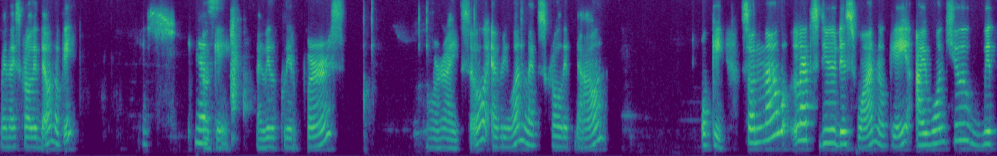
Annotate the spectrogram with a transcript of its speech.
when I scroll it down, okay? Yes. Yes. Okay, I will clear first. All right, so everyone, let's scroll it down. Okay, so now let's do this one, okay? I want you with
